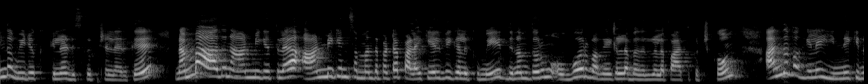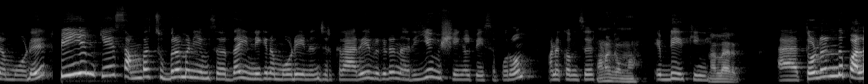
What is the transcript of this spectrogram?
இந்த வீடியோக்கு கீழே டிஸ்கிரிப்ஷன்ல இருக்கு. நம்ம ஆதன் ஆன்மீகத்துல ஆன்மீகம் சம்பந்தப்பட்ட பல கேள்விகளுக்குமே தினம்தோறும் ஒவ்வொரு வகைகள்ல பதில்களை பார்த்துக்கிச்சுக்கோம் அந்த வகையில இன்னைக்கு நம்மோடு PM K Sampath Subramaniam sir தான் இன்னைக்கு நம்மோடு இணைஞ்சிருக்கிறாரு. இவர்கிட்ட நிறைய விஷயங்கள் பேச போறோம். வணக்கம் சார் வணக்கம்மா. எப்படி இருக்கீங்க? நல்லா இருக்கு தொடர்ந்து பல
